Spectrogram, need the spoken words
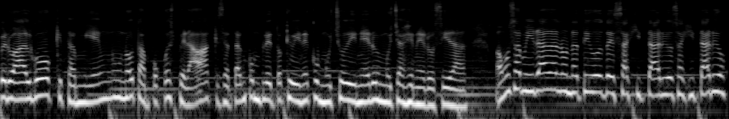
pero algo que también uno tampoco esperaba que sea tan completo, que viene con mucho dinero y mucha generosidad. Vamos a mirar a los nativos de Sagitario. Sagitario,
